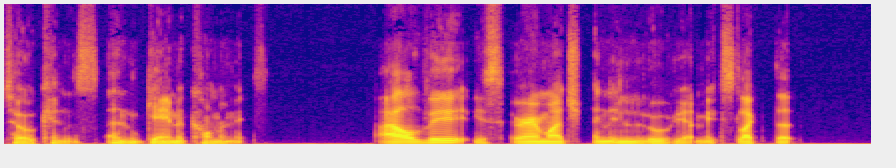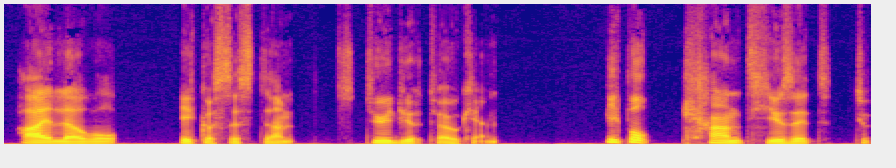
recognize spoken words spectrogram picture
tokens and game economies. ILV is very much an Illuvium. It's like the high level ecosystem studio token. People can't use it to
